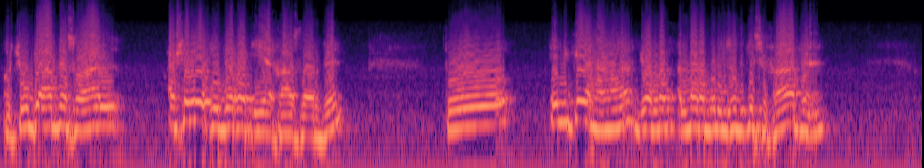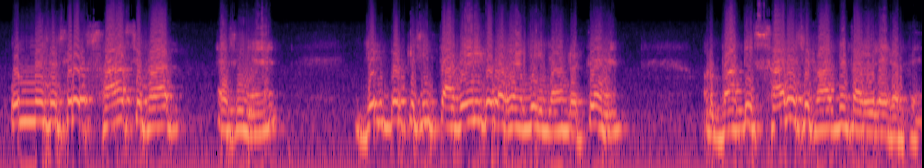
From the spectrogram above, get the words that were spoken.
اور چونکہ آپ نے سوال اشری عقیدے کا کیا خاص طور پہ؟ تو ان کے ہاں جو اللہ رب العزت کی صفات ہیں، ان میں سے صرف سات صفات ایسی ہیں جن پر کسی تعبیر کے بغیر یہ ایمان رکھتے ہیں اور باقی ساری صفات میں تعویلیں کرتے ہیں۔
